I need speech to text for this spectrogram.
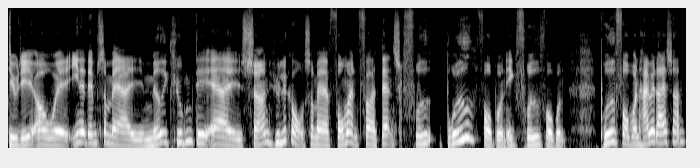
Det er jo det, og øh, en af dem, som er øh, med i klubben, det er øh, Søren Hyllegård, som er formand for Dansk Fryd, Brydeforbund, ikke Frydeforbund. Brydeforbund. Hej med dig, Søren.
